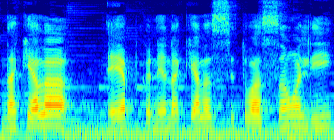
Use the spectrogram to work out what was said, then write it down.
naquela época, né, naquela situação ali,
